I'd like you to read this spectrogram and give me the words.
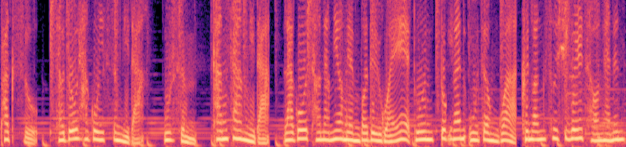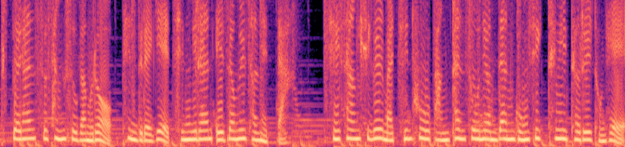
박수, 저도 하고 있습니다. 웃음, 감사합니다. 라고 전하며 멤버들과의 돈독한 우정과 근황 소식을 전하는 특별한 수상 소감으로 팬들에게 친밀한 애정을 전했다. 시상식을 마친 후 방탄소년단 공식 트위터를 통해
